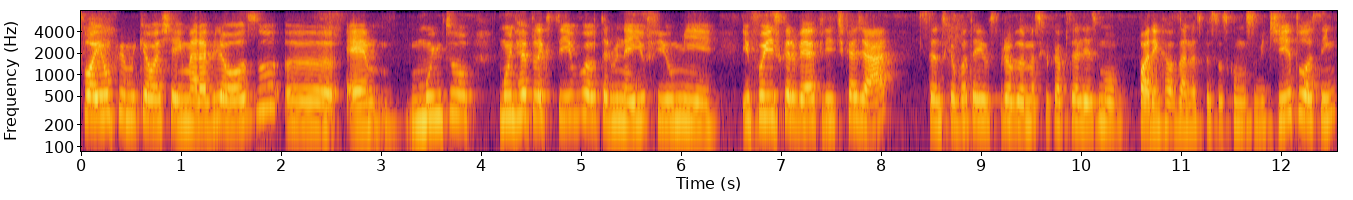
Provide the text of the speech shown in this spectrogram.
foi um filme que eu achei maravilhoso, uh, é muito, muito reflexivo. Eu terminei o filme e fui escrever a crítica já, tanto que eu botei os problemas que o capitalismo podem causar nas pessoas como subtítulo, assim.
